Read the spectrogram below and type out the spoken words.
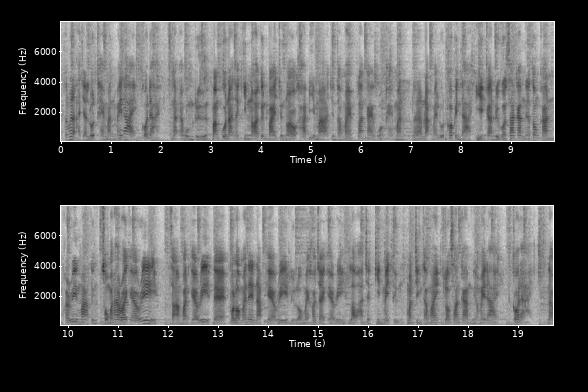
เพื่อนๆอาจจะลดไขมันไม่ได้ก็ได้นะครับผมหรือบางคนอาจจะกินน้อยเกินไปจนน้อยกว่าค่า BMI จนทำให้ร่างกายห่วงไขมัน และน้ำหนักไม่ลดก็เป็นได้อีกกันหรือคนสร้างกล้ามเนื้อต้องการแคลอรี่มากถึง 2,500 แคลอรี่3,000 แคลอรี่ แต่พอเราไม่ได้นับแคลอรี่ หรือเราไม่เข้าใจแคลอรี่ เราอาจจะกินไม่ถึง มันจึงทำให้เราสร้างกล้ามเนื้อไม่ได้ ก็ได้ นะ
